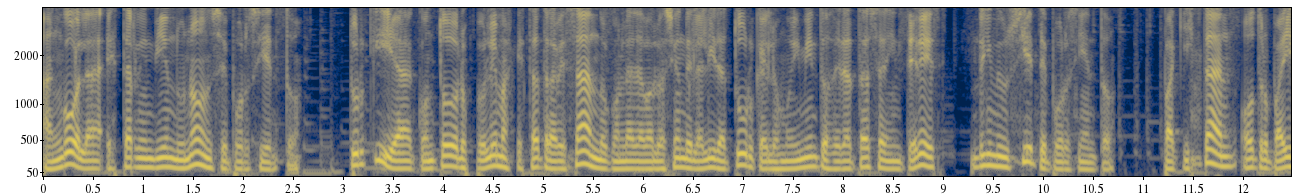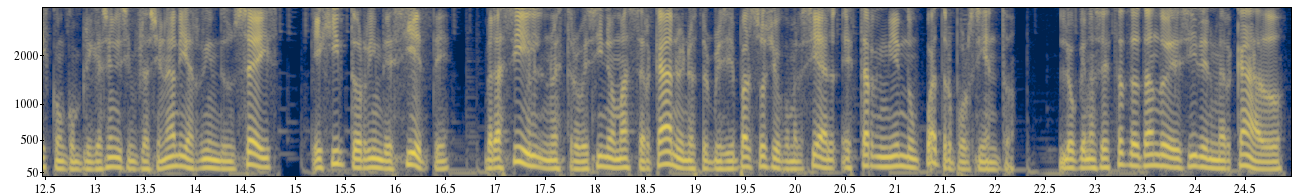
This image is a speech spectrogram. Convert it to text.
Angola está rindiendo un 11%. Turquía, con todos los problemas que está atravesando con la devaluación de la lira turca y los movimientos de la tasa de interés, rinde un 7%. Pakistán, otro país con complicaciones inflacionarias, rinde un 6%. Egipto rinde 7%. Brasil, nuestro vecino más cercano y nuestro principal socio comercial, está rindiendo un 4%. Lo que nos está tratando de decir el mercado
